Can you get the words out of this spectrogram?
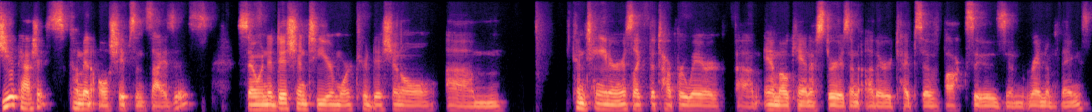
Geocaches come in all shapes and sizes. So in addition to your more traditional um, containers like the Tupperware um, ammo canisters and other types of boxes and random things,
